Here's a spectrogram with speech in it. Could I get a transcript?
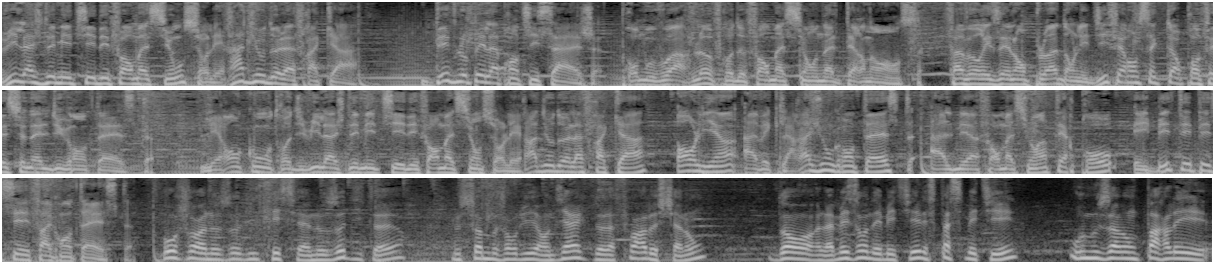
village des métiers et des formations sur les radios de la FRACA. Développer l'apprentissage, promouvoir l'offre de formation en alternance, favoriser l'emploi dans les différents secteurs professionnels du Grand Est. Les rencontres du village des métiers et des formations sur les radios de la FRACA, en lien avec la région Grand Est, Alméa Formation Interpro et BTPCFA Grand Est. Bonjour à nos auditrices et à nos auditeurs. Nous sommes aujourd'hui en direct de la foire de Chalon, dans la maison des métiers, l'espace métier, où nous allons parler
